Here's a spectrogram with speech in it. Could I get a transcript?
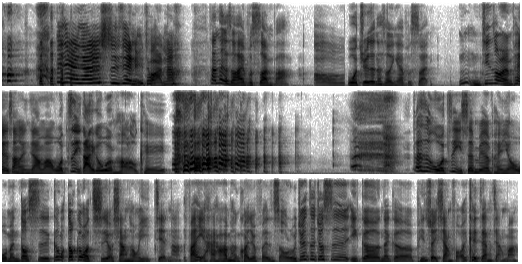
毕竟人家是世界女团呐。他那个时候还不算吧？哦，oh. 我觉得那时候应该不算。嗯，你金钟人配得上人家吗？我自己打一个问号了。OK。但是我自己身边的朋友，我们都是跟我都跟我持有相同意见呐、啊。反正也还好，他们很快就分手了。我觉得这就是一个那个萍水相逢，可以这样讲吗？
